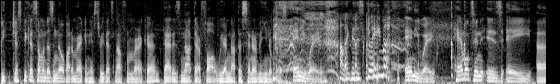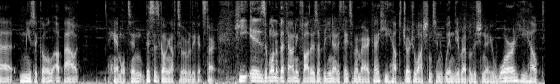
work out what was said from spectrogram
Be- just because someone doesn't know about American history that's not from America, that is not their fault. We are not the center of the universe. anyway, I like the disclaimer. anyway, Hamilton is a uh, musical about Hamilton. This is going off to a really good start. He is one of the founding fathers of the United States of America. He helped George Washington win the Revolutionary War. He helped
